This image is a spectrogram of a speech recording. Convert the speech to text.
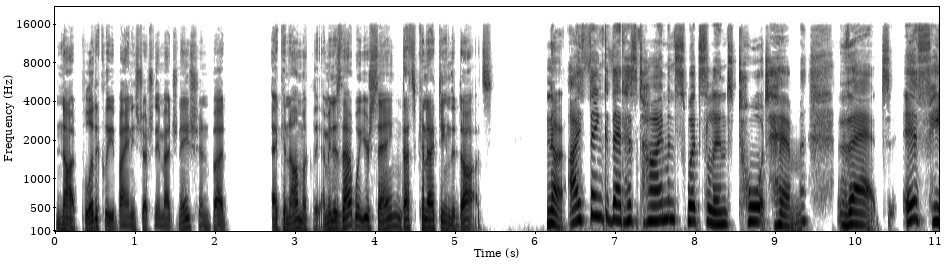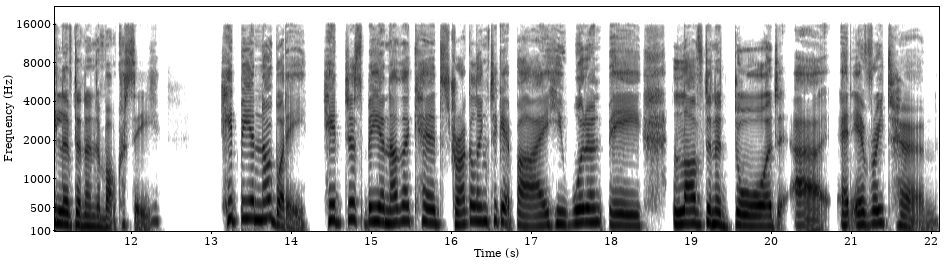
not politically by any stretch of the imagination, but economically. I mean, is that what you're saying? That's connecting the dots. No, I think that his time in Switzerland taught him that if he lived in a democracy, he'd be a nobody. He'd just be another kid struggling to get by. He wouldn't be loved and adored uh, at every turn.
